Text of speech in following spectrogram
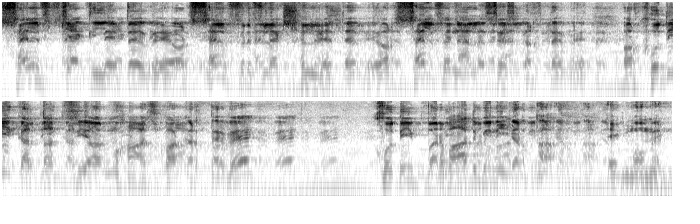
سیلف چیک لیتے ہوئے اور سیلف ریفلیکشن لیتے ہوئے اور سیلف انالیسس کرتے ہوئے اور خود ہی کا تجزیہ اور محاسبہ کرتے ہوئے خود ہی برباد بھی نہیں کرتا، ایک مومن۔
